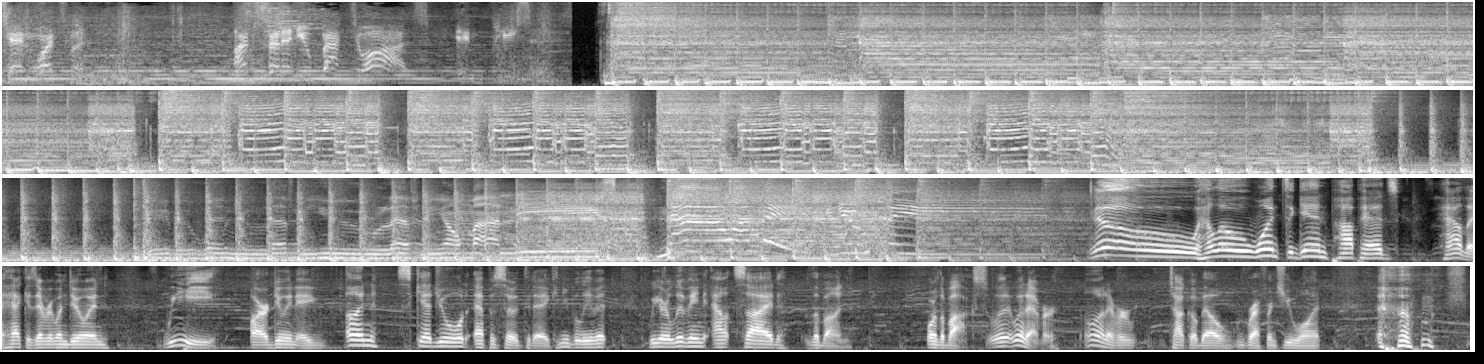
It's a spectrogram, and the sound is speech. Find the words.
Ten Wordsman. I'm sending you back to Oz once again, popheads. How the heck is everyone doing? We are doing a unscheduled episode today. Can you believe it? We are living outside the bun or the box, whatever, whatever Taco Bell reference you want.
